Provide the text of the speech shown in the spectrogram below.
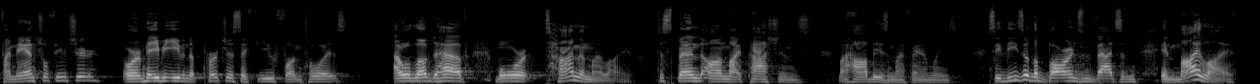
financial future, or maybe even to purchase a few fun toys. I would love to have more time in my life to spend on my passions, my hobbies, and my families. See, these are the barns and vats in, in my life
